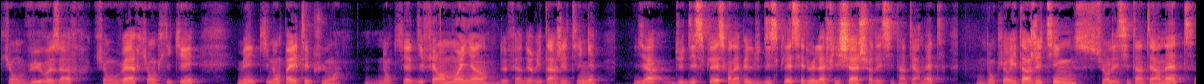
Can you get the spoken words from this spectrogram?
qui ont vu vos offres, qui ont ouvert, qui ont cliqué, mais qui n'ont pas été plus loin. Donc il y a différents moyens de faire du retargeting. Il y a du display, ce qu'on appelle du display, c'est de l'affichage sur des sites internet. Donc le retargeting sur les sites internet,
